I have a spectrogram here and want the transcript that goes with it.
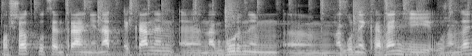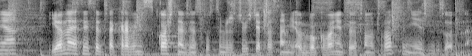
po środku centralnie nad ekranem, e, na, górnym, na górnej krawędzi urządzenia. I ona jest niestety ta krawędź skośna, w związku z tym rzeczywiście czasami odblokowanie telefonu po prostu nie jest wygodne.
